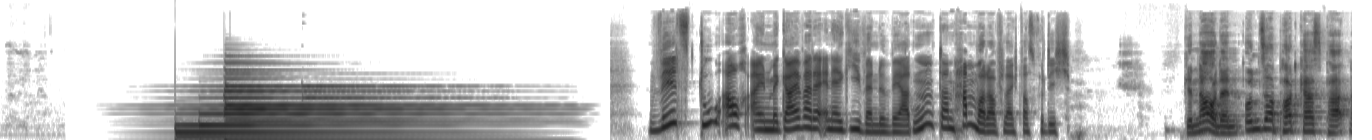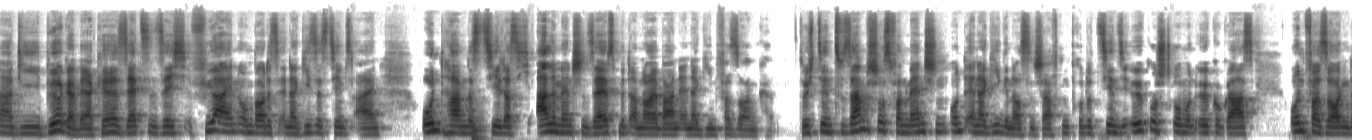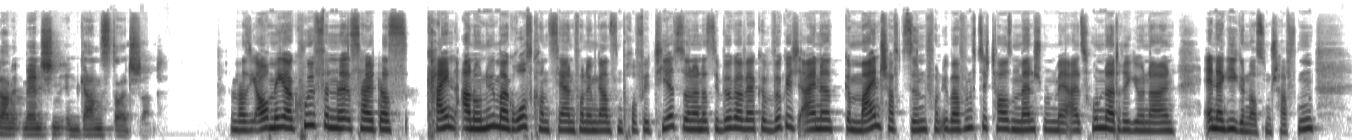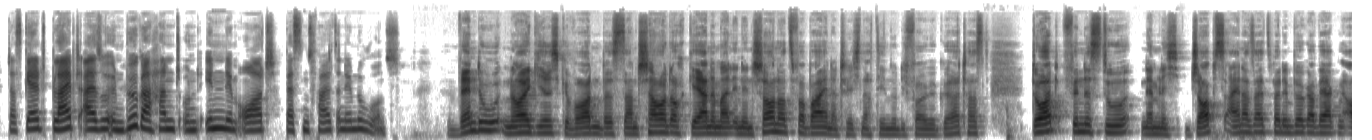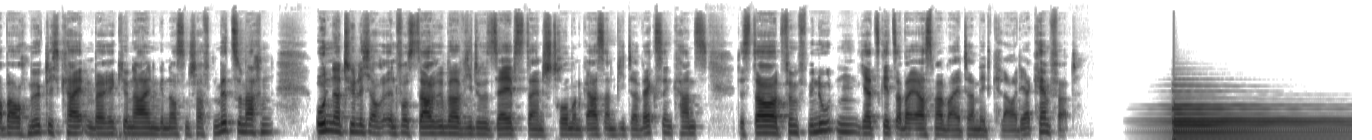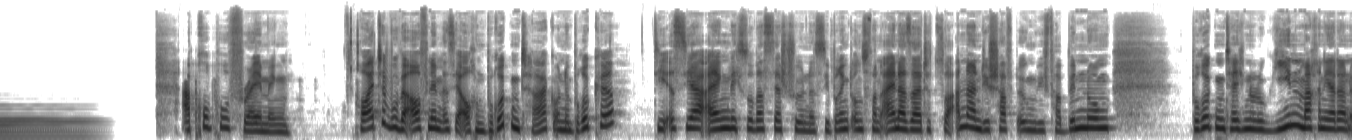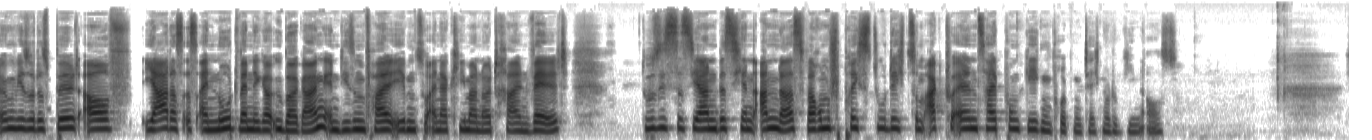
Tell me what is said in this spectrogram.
Willst du auch ein MacGyver der Energiewende werden? Dann haben wir da vielleicht was für dich. Genau, denn unser Podcast-Partner, die Bürgerwerke, setzen sich für einen Umbau des Energiesystems ein und haben das Ziel, dass sich alle Menschen selbst mit erneuerbaren Energien versorgen können. Durch den Zusammenschluss von Menschen und Energiegenossenschaften produzieren sie Ökostrom und Ökogas und versorgen damit Menschen in ganz Deutschland. Und was ich auch mega cool finde, ist halt, dass kein anonymer Großkonzern von dem Ganzen profitiert, sondern dass die Bürgerwerke wirklich eine Gemeinschaft sind von über 50.000 Menschen und mehr als 100 regionalen Energiegenossenschaften. Das Geld bleibt also in Bürgerhand und in dem Ort, bestensfalls in dem du wohnst. Wenn du neugierig geworden bist, dann schau doch gerne mal in den Shownotes vorbei, natürlich nachdem du die Folge gehört hast. Dort findest du nämlich Jobs einerseits bei den Bürgerwerken, aber auch Möglichkeiten bei regionalen Genossenschaften mitzumachen und natürlich auch Infos darüber, wie du selbst deinen Strom- und Gasanbieter wechseln kannst. Das dauert fünf Minuten. Jetzt geht's aber erstmal weiter mit Claudia Kempfert. Apropos Framing. Heute, wo wir aufnehmen, ist ja auch ein Brückentag und eine Brücke die ist ja eigentlich so was sehr Schönes. Sie bringt uns von einer Seite zur anderen, die schafft irgendwie Verbindung. Brückentechnologien machen ja dann irgendwie so das Bild auf, ja, das ist ein notwendiger Übergang, in diesem Fall eben zu einer klimaneutralen Welt. Du siehst es ja ein bisschen anders. Warum sprichst du dich zum aktuellen Zeitpunkt gegen Brückentechnologien aus?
